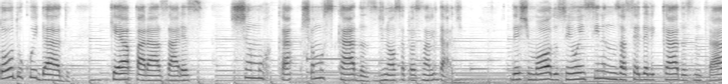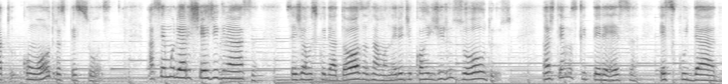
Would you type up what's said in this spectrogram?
todo o cuidado que é para as áreas chamuscadas de nossa personalidade. Deste modo, o Senhor ensina-nos a ser delicadas no trato com outras pessoas, a ser mulheres cheias de graça. Sejamos cuidadosas na maneira de corrigir os outros. Nós temos que ter essa, esse cuidado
